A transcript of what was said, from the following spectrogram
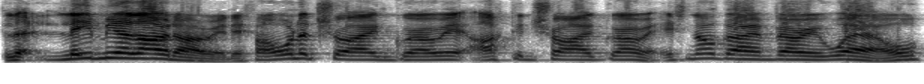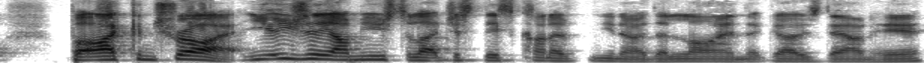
Leave me alone, Owen. If I want to try and grow it, I can try and grow it. It's not going very well, but I can try. Usually, I'm used to like just this kind of you know the line that goes down here,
